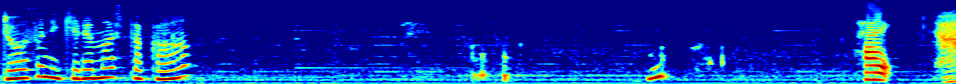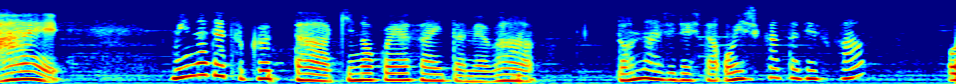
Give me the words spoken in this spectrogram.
上手に切れましたか？はい。はい。みんなで作ったきのこ野菜炒めはどんな味でした？美味しかったですか？美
